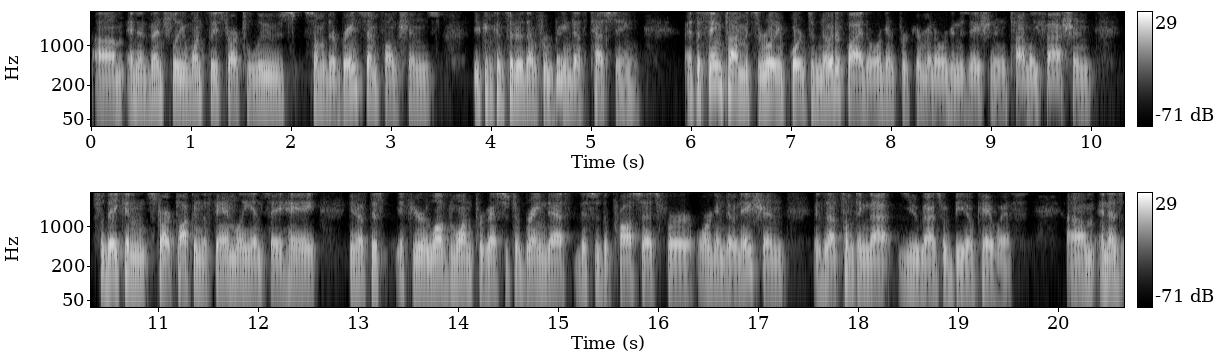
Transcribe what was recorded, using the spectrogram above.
um, and eventually, once they start to lose some of their brainstem functions, you can consider them for brain death testing. At the same time, it's really important to notify the organ procurement organization in a timely fashion, so they can start talking to the family and say, "Hey, you know, if this if your loved one progresses to brain death, this is the process for organ donation. Is that something that you guys would be okay with?" Um, and as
